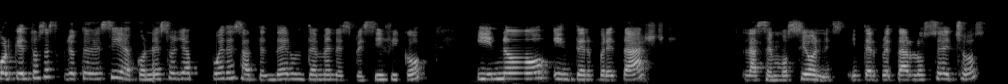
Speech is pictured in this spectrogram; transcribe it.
Porque entonces yo te decía, con eso ya puedes atender un tema en específico y no interpretar las emociones, interpretar los hechos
